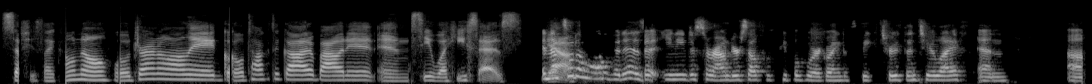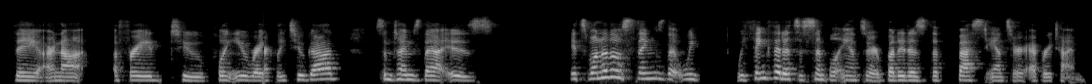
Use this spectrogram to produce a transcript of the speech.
So she's like, oh no, we'll journal on it, go talk to God about it and see what he says. And yeah. that's what a lot of it is. But you need to surround yourself with people who are going to speak truth into your life and uh, they are not afraid to point you directly to God. Sometimes that is, it's one of those things that we we think that it's a simple answer, but it is the best answer every time.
